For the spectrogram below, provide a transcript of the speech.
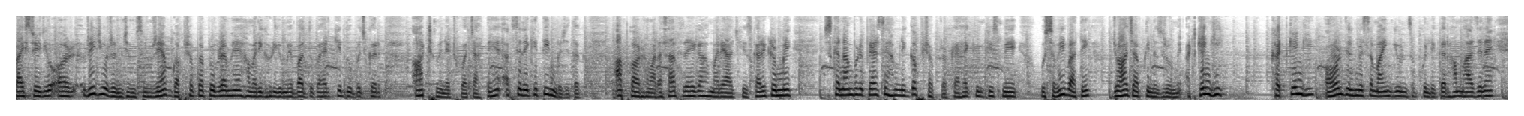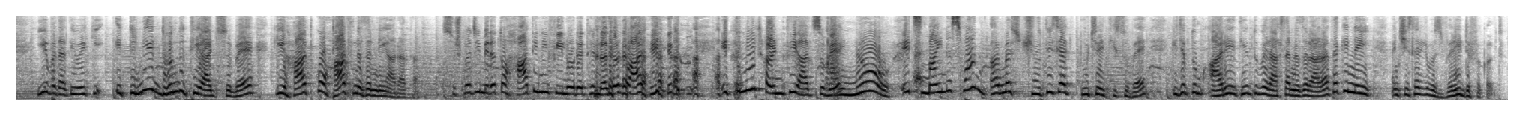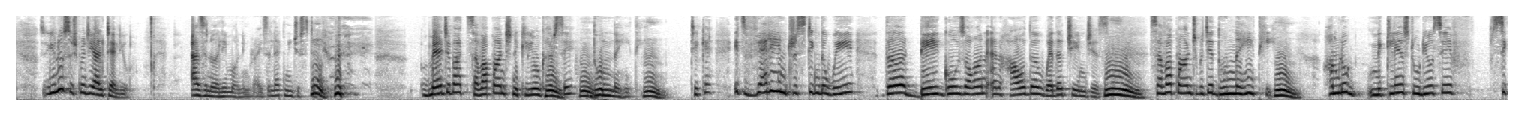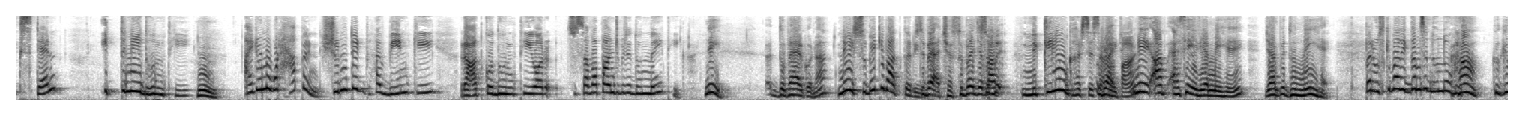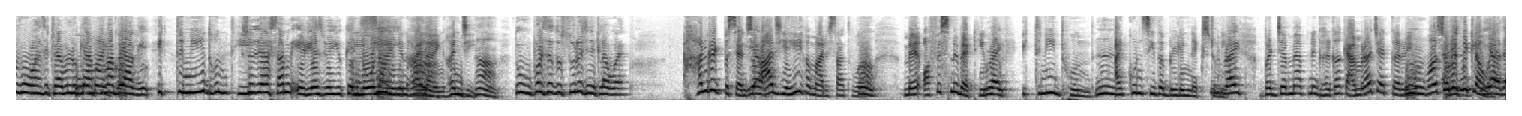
Spice Radio और radio रिमझिम सुन रहे हैं। आप गपशप का प्रोग्राम है। हमारी घड़ियों में बाद दोपहर के दो बजकर आठ मिनट हुआ चाहते हैं। अब से लेकर तीन बजे तक आपका और हमारा साथ रहेगा हमारे आज के इस कार्यक्रम में, जिसका नाम बड़े प्यार से हमने गपशप रखा है, क्योंकि इसमें वो सभी बातें जो आज आपकी नज़रों में अटकेंगी। खटकेंगी और दिल में समाएँगी उन सबको लेकर हम हाजिर हैं। ये बताते हुए कि इतनी धुंध थी आज सुबह कि हाथ को हाथ नज़र नहीं आ रहा था। सुषमा जी मेरे तो हाथ ही नहीं फील हो रहे थे नज़र तो आ रही इतनी ठंड थी आज सुबह। I know it's minus one और मैं श्रुति से आज पूछ रही थी सुबह कि जब तुम आ रही थी तुम्हें रास्ता नज़र आ रहा था कि नहीं? And she said it was very difficult you know Sushma ji I tell you as an early morning riser let me just tell you मैं जब आज सवा पाँच निकली हूँ घर से धुंध नहीं थी। ठीक है? It's very interesting the way the day goes on and how the weather changes सवा पाँच बजे धुंध नहीं थी। हम लोग निकले स्टूडियो से सिक्स टेन इतनी धुंध थी। I don't know what happened shouldn't it have been की रात को धुंध थी और सवा पाँच बजे धुंध नहीं थी? नहीं दोपहर को ना? नहीं सुबह की बात कर रही हूँ। सुबह अच्छा सुबह जब सुबह निकली हूँ घर से राइट right. नहीं आप ऐसे एरिया में हैं जहाँ पे धुंध नहीं है। पर उसके बाद एकदम से धुंध हो गई। हाँ क्योंकि वो वहाँ से ट्रेवल होकर Oh वहाँ पे आ गई। इतनी धुंध थी। So there some areas where you can low lying and high lying हाँ। जी। हाँ तो ऊपर से तो सूरज निकला हुआ है। Hundred percent. आज यही हमारे साथ हुआ। हाँ। मैं ऑफ़िस में बैठी हूँ right. इतनी धुंध। I couldn't see the building next to me right but जब मैं अपने घर का कैमरा चेक कर रही हूँ वहाँ सूरज निकला हुआ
